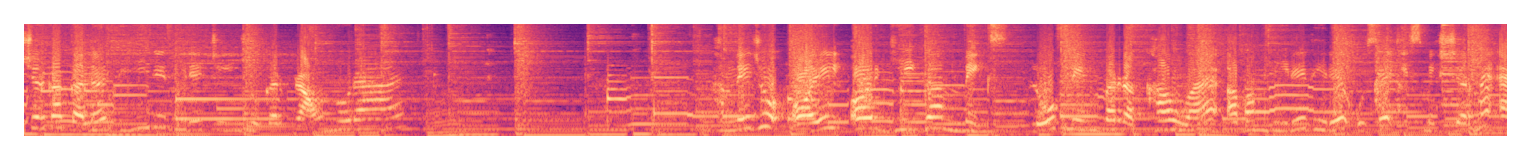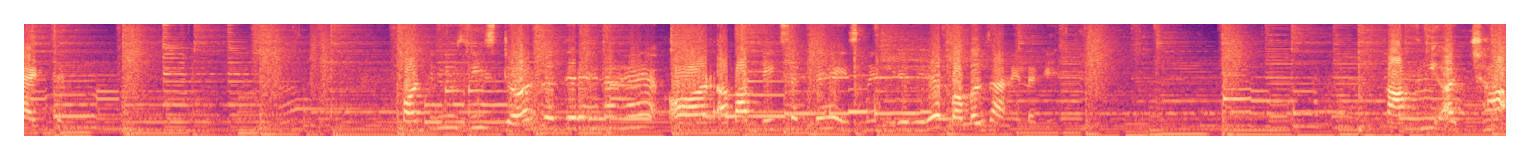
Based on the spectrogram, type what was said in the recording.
मिक्सचर का कलर धीरे धीरे चेंज होकर ब्राउन हो रहा है। हमने जो ऑयल और घी का मिक्स लो फ्लेम पर रखा हुआ है, अब हम धीरे धीरे उसे इस मिक्सचर में ऐड करेंगे। कॉन्टिन्यूसली स्टर करते रहना है और अब आप देख सकते हैं इसमें धीरे धीरे बबल्स आने लगे काफ़ी अच्छा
